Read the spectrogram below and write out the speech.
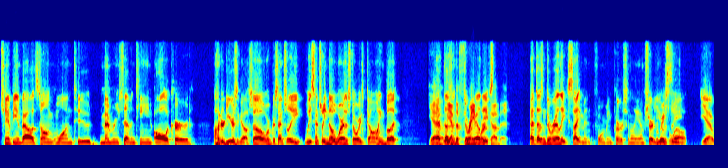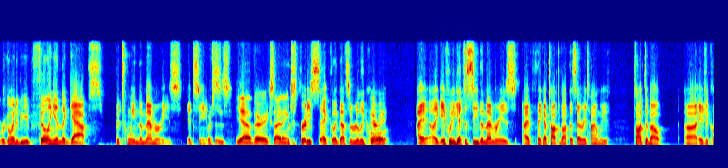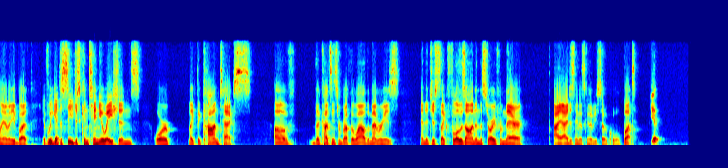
Champion Ballad Song 1 to Memory 17 all occurred 100 years ago. So we're essentially we essentially know where the story's going, but Yeah, we have the the framework ex- of it. that doesn't derail the excitement for me personally. I'm sure We're you as well, Yeah, we're going to be filling in the gaps between the memories. It seems, which is yeah, very exciting. which is pretty sick. Like that's a really cool. Very. I like if we get to see the memories. I think I've talked about this every time we've talked about uh, Age of Calamity, but if we get to see just continuations or like the contexts of the cutscenes from Breath of the Wild, the memories, and it just like flows on in the story from there, I, I just think that's going to be so cool. But Yeah.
